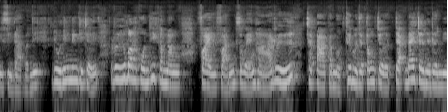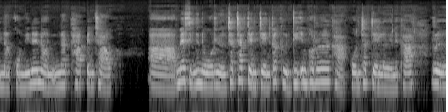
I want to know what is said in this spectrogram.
มีสีดาบแบบนี้อยู่นิ่งๆเฉยๆหรือบางคนที่กำลังใฝ่ฝันแสวงหาหรือชะตากำหนดที่มันจะต้องเจอจะได้เจอในเดือนมีนาคมนี้แน่นอนนะคะเป็นชาวาแม่สิงห์ธนูหรือชัดๆเจนๆก็คือ The Emperor ค่ะคนชัดเจนเลยนะคะ หรือ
